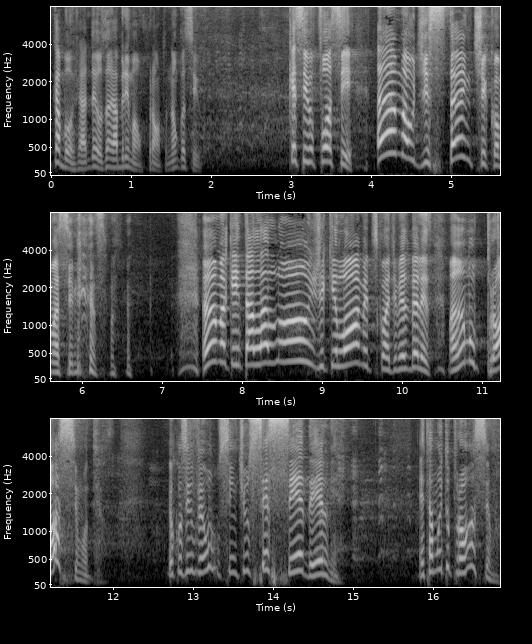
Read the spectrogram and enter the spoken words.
Acabou, já Deus, abri mão, pronto, não consigo. Porque se fosse ama o distante como a si mesmo, ama quem está lá longe, quilômetros como a ti mesmo, beleza. Mas ama o próximo, Deus. Eu consigo ver, sentir o CC dele. Ele está muito próximo.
